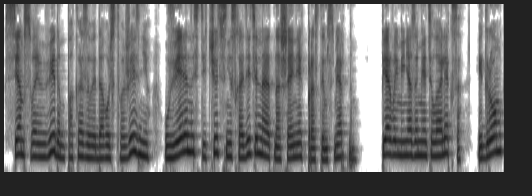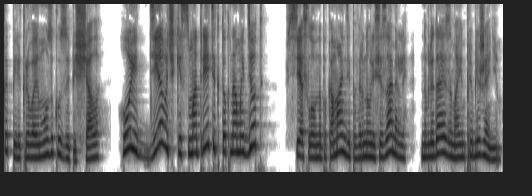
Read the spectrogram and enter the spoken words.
всем своим видом показывая довольство жизнью, уверенность и чуть снисходительное отношение к простым смертным. Первой меня заметила Алекса и громко, перекрывая музыку, запищала. «Ой, девочки, смотрите, кто к нам идет!» Все, словно по команде, повернулись и замерли, наблюдая за моим приближением.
